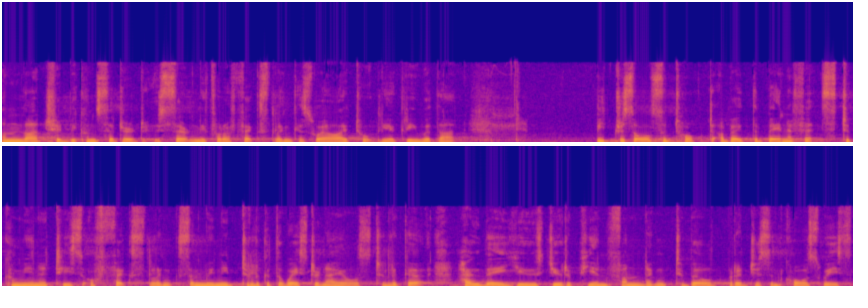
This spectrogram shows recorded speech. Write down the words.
and that should be considered certainly for a fixed link as well. I totally agree with that. Beatrice also talked about the benefits to communities of fixed links, and we need to look at the Western Isles to look at how they used European funding to build bridges and causeways.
